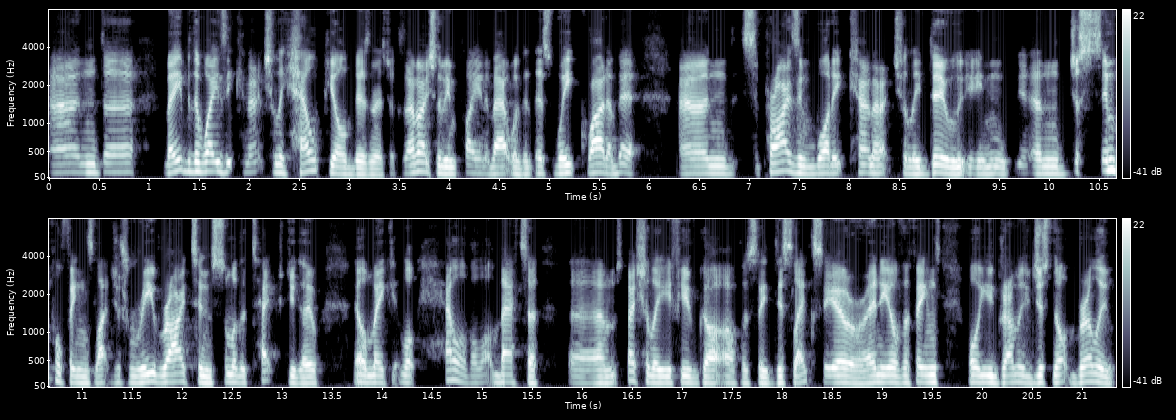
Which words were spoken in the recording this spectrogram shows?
and uh, maybe the ways it can actually help your business. Because I've actually been playing about with it this week quite a bit, and surprising what it can actually do in and just simple things like just rewriting some of the text you do it'll make it look hell of a lot better um, especially if you've got obviously dyslexia or any other things or your grammar's just not brilliant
